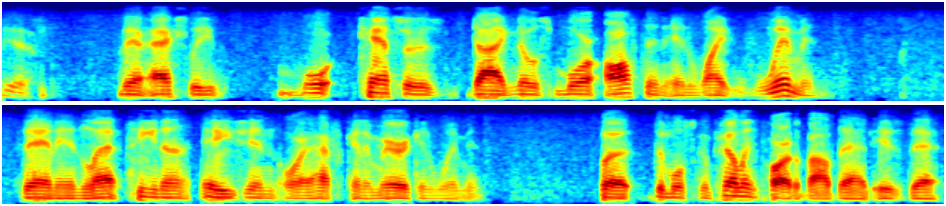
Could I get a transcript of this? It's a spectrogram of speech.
Yes. They're actually more cancer is diagnosed more often in white women than in Latina, Asian, or African American women. But the most compelling part about that is that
